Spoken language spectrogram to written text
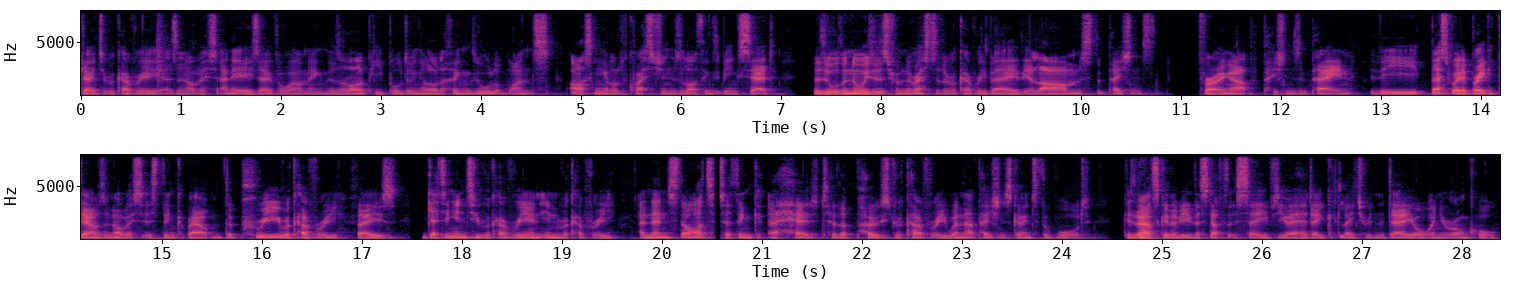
going to recovery as a novice, and it is overwhelming. There's a lot of people doing a lot of things all at once, asking a lot of questions, a lot of things are being said. There's all the noises from the rest of the recovery bay, the alarms, the patients throwing up, patients in pain. The best way to break it down as a novice is think about the pre recovery phase, getting into recovery and in recovery, and then start to think ahead to the post recovery when that patient's going to the ward. Because Yeah. that's going to be the stuff that saves you a headache later in the day or when you're on call.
